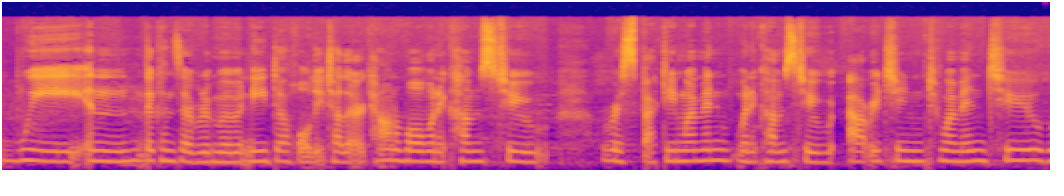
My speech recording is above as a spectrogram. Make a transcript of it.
we in the conservative movement need to hold each other accountable when it comes to respecting women, when it comes to outreaching to women to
